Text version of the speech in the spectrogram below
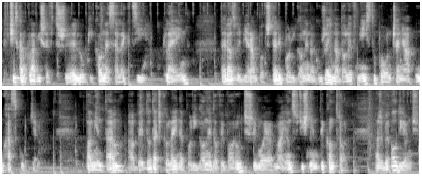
Wciskam klawisz F3 lub ikonę selekcji Plane. Teraz wybieram po cztery poligony na górze i na dole w miejscu połączenia ucha z kubkiem. Pamiętam, aby dodać kolejne poligony do wyboru, trzymając wciśnięty Ctrl. A żeby odjąć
